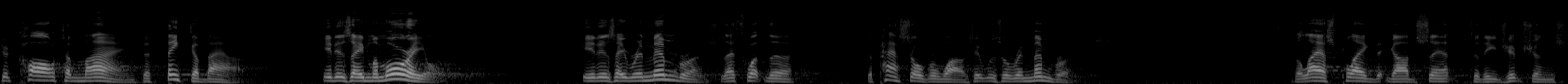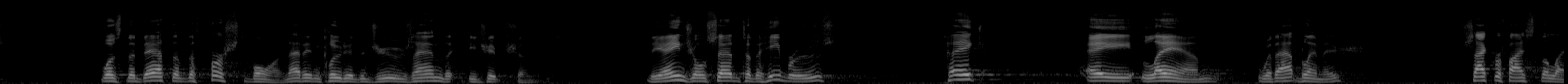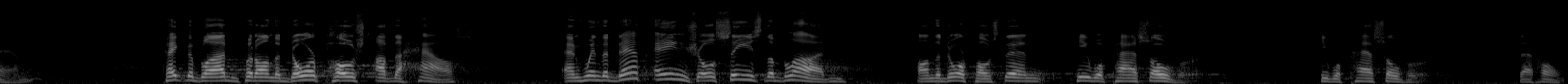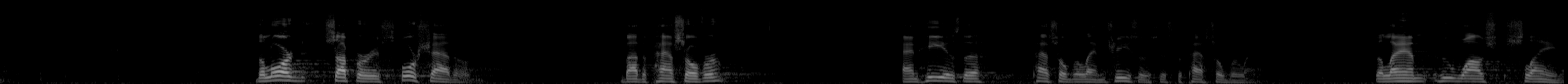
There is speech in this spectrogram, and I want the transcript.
to call to mind, to think about. It is a memorial. It is a remembrance. That's what the, the Passover was. It was a remembrance. The last plague that God sent to the Egyptians was the death of the firstborn. That included the Jews and the Egyptians. The angel said to the Hebrews, Take a lamb without blemish, sacrifice the lamb, take the blood and put on the doorpost of the house, and when the death angel sees the blood on the doorpost, then he will pass over. He will pass over that home. The Lord's Supper is foreshadowed by the Passover, and He is the Passover lamb. Jesus is the Passover lamb, the lamb who was slain.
